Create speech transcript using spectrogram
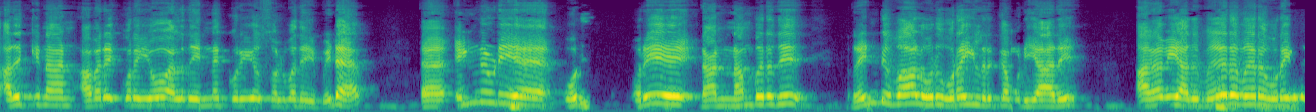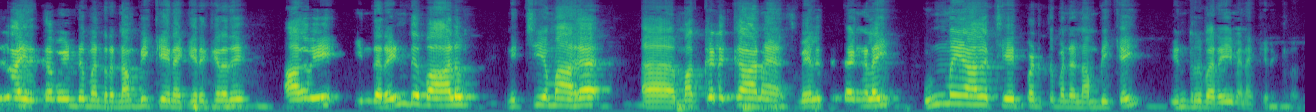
அதுக்கு நான் அவரை குறையோ அல்லது என்ன குறையோ சொல்வதை விட அஹ், எங்களுடைய ஒரு ஒரே நான் நம்புறது ரெண்டு வாள் ஒரு உரையில் இருக்க முடியாது. ஆகவே அது வேற வேற உரைகளா இருக்க வேண்டும் என்ற நம்பிக்கை எனக்கு இருக்கிறது. ஆகவே இந்த ரெண்டு வாளும் நிச்சயமாக அஹ், மக்களுக்கான வேலை திட்டங்களை உண்மையாக செயற்படுத்தும் என்ற நம்பிக்கை இன்று வரையும் எனக்கு இருக்கிறது.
